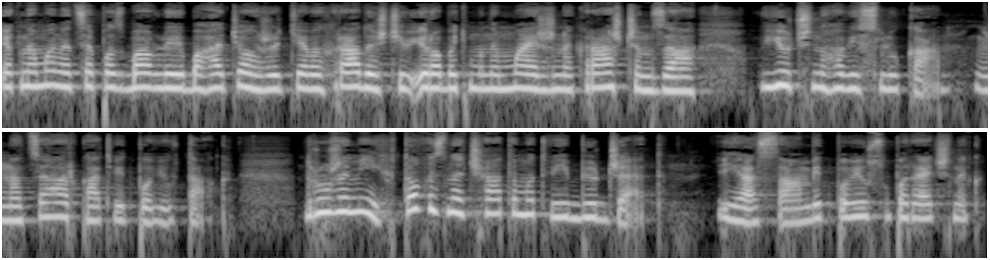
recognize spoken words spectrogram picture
Як на мене, це позбавлює багатьох життєвих радощів і робить мене майже не кращим за в'ючного віслюка. На це Аркад відповів так. Друже мій, хто визначатиме твій бюджет? Я сам відповів суперечник.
